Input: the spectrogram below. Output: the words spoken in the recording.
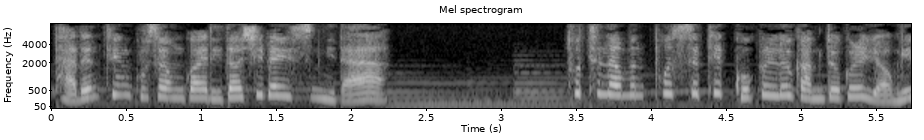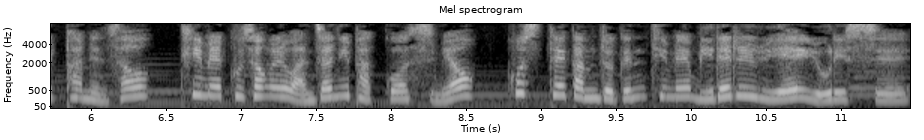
다른 팀 구성과 리더십에 있습니다. 토트넘은 포스테코글루 감독을 영입하면서 팀의 구성을 완전히 바꾸었으며 코스테 감독은 팀의 미래를 위해 요리스,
